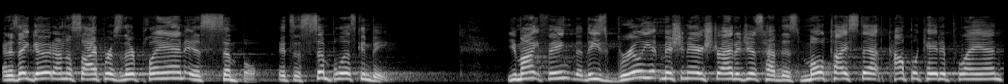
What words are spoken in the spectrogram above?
And as they go down to Cyprus, their plan is simple. It's as simple as can be. You might think that these brilliant missionary strategists have this multi step, complicated plan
